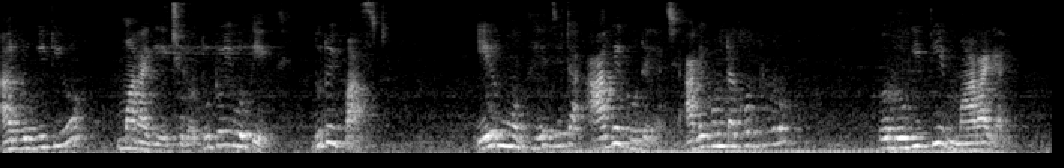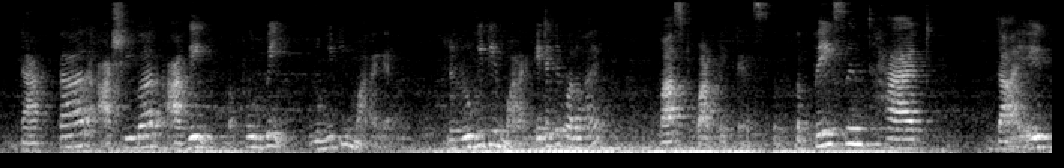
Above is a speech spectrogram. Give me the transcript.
আর রোগীটিও মারা গিয়েছিল। দুটোই অতীত, দুটোই পাস্ট এর মধ্যে যেটা আগে ঘটে গেছে, আগে কোনটা ঘটলো? রোগীটি মারা গেল। ডাক্তার আসিবার আগেই বা পূর্বেই রোগীটি মারা গেল। রোগীটি মারা, এটাকে বলা হয় past perfect tense the patient had died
